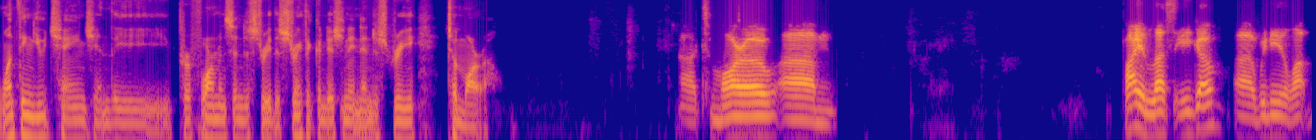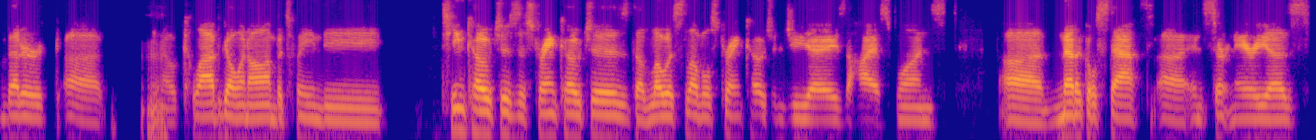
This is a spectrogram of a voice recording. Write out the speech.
One thing you'd change in the performance industry, the strength and conditioning industry tomorrow. Uh, tomorrow, um, probably less ego. Uh, we need a lot better, uh, you Mm. know, collab going on between the team coaches, the strength coaches, the lowest level strength coach and GAs, the highest ones, uh, medical staff uh, in certain areas,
